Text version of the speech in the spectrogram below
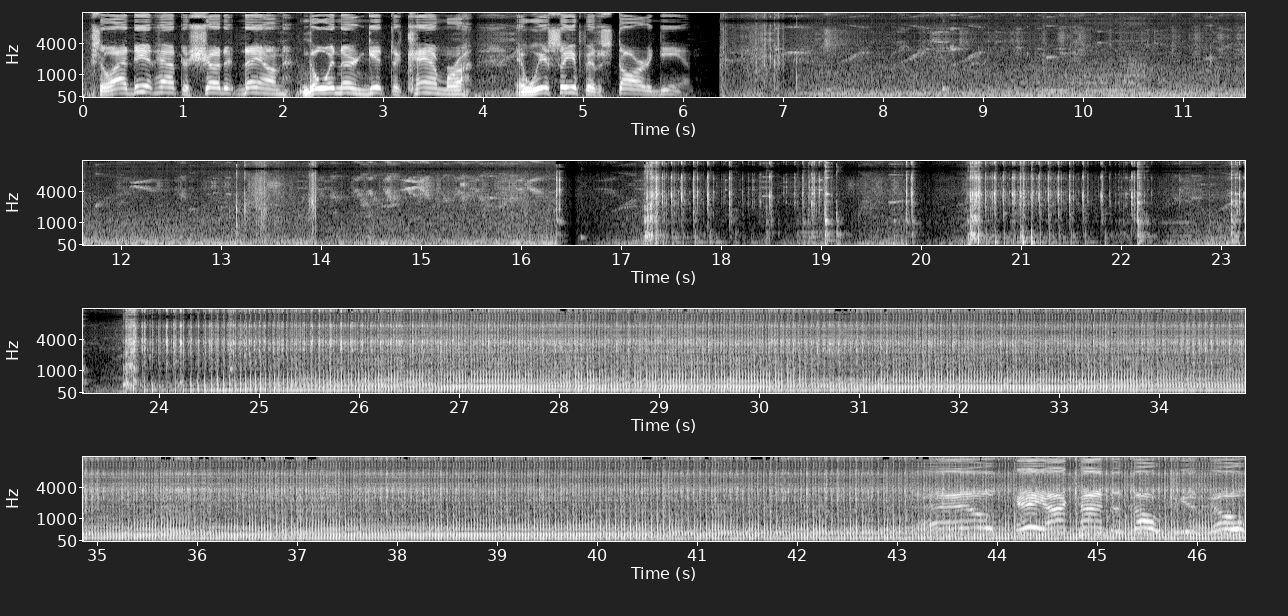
So I did have to shut it down, go in there and get the camera, and we'll see if it'll start again. Okay, I kinda thought you'd go.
